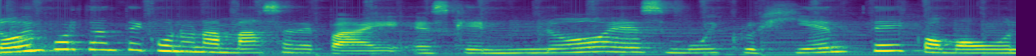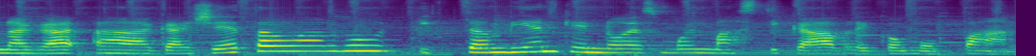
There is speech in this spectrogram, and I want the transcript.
Lo importante con una masa de pie es que no es muy crujiente como una ah, galleta o algo y también que no es muy masticable como pan.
